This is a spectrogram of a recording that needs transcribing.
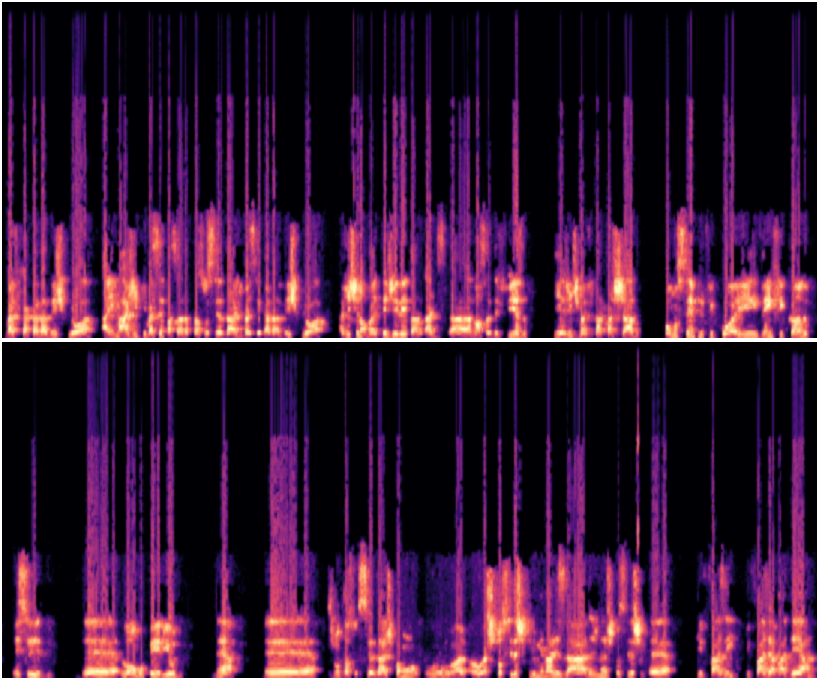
vai ficar cada vez pior. A imagem que vai ser passada para a sociedade vai ser cada vez pior. A gente não vai ter direito à nossa defesa e a gente vai ficar taxado, como sempre ficou aí e vem ficando esse é, longo período, né? É, junto à sociedade como o, as torcidas criminalizadas, né, as torcidas é, que fazem que fazem a baderna.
